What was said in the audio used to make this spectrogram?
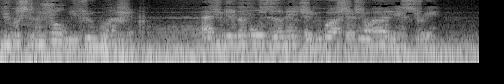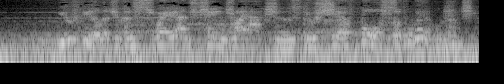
You wish to control me through worship. As you did the forces of nature you worshipped in your early history. You feel that you can sway and change my actions through sheer force of will, don't you?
